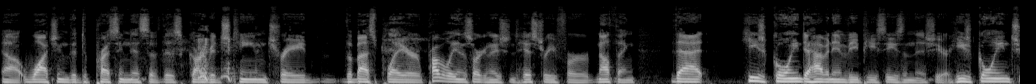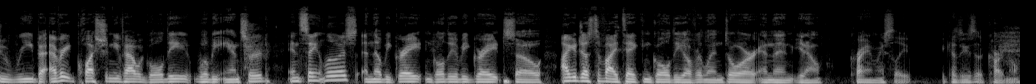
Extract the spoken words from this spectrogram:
uh, watching the depressingness of this garbage team trade the best player probably in this organization's history for nothing, that he's going to have an MVP season this year. He's going to rebound. Every question you've had with Goldie will be answered in St. Louis, and they'll be great, and Goldie will be great. So I could justify taking Goldie over Lindor and then, you know, cry in my sleep because he's a Cardinal.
